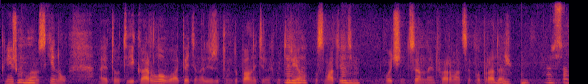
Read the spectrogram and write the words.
книжку Мгм. вам скинул, это вот Вика Орлова, опять она лежит там в дополнительных материалах, Мгм. посмотрите, Мгм. очень ценная информация по продажам. Мгм. Хорошо.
